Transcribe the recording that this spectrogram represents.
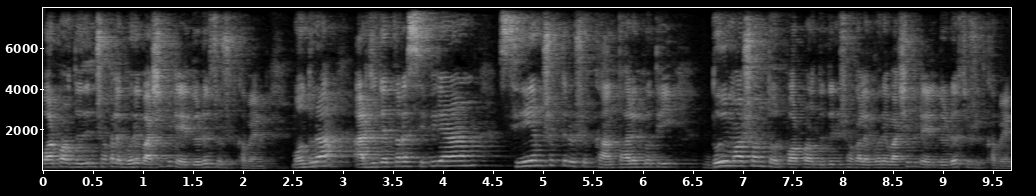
পরপর দুদিন সকালে ভোরে বাসি পেটে দুই ডোজ ওষুধ খাবেন। বন্ধুরা, আর যদি আপনারা সিপিলিনাম সিএম শক্তির ওষুধ খান, তাহলে প্রতি দুই মাস অন্তর পরপর দুদিন সকালে ভোরে বাসি পেটে দুই ডোজ ওষুধ খাবেন।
